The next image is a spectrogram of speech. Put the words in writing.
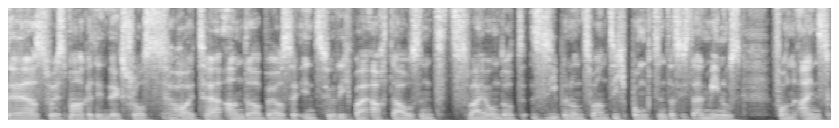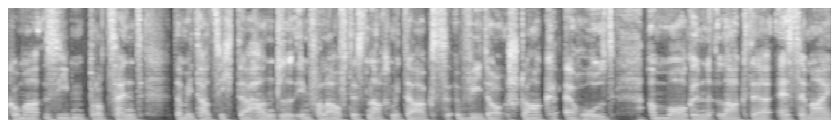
Der Swiss Market Index schloss heute an der Börse in Zürich bei 8.227 Punkten. Das ist ein Minus von 1,7 Prozent. Damit hat sich der Handel im Verlauf des Nachmittags wieder stark erholt. Am Morgen lag der SMI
